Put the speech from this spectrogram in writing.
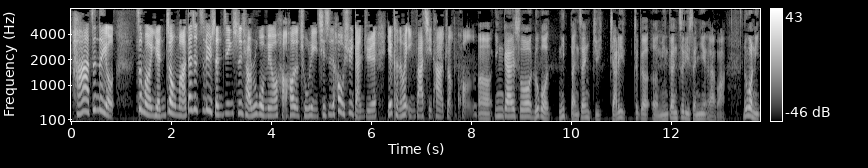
哈，真的有。这么严重吗？但是自律神经失调如果没有好好的处理，其实后续感觉也可能会引发其他的状况。呃，应该说，如果你本身举假例这个耳鸣跟自律神经来话，如果你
